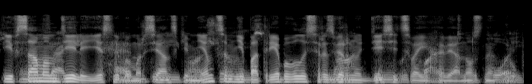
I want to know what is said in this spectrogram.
И в самом деле, если бы марсианским немцам не потребовалось развернуть 10 своих авианосных групп,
